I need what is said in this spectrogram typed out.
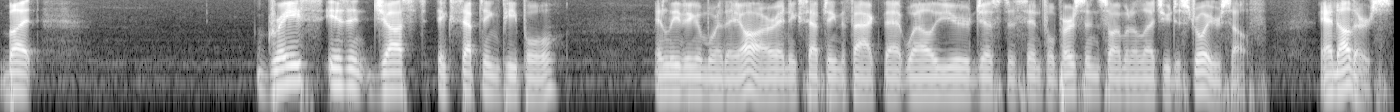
But grace isn't just accepting people and leaving them where they are and accepting the fact that well you're just a sinful person so i'm going to let you destroy yourself and others.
